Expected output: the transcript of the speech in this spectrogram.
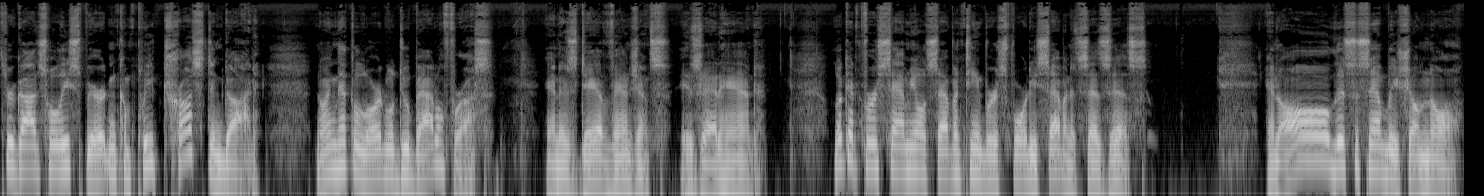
through God's Holy Spirit and complete trust in God knowing that the Lord will do battle for us, and his day of vengeance is at hand. Look at 1 Samuel 17, verse 47. It says this And all this assembly shall know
